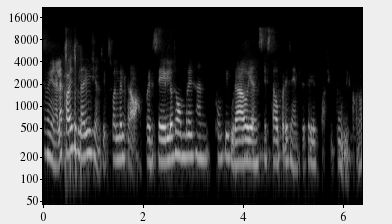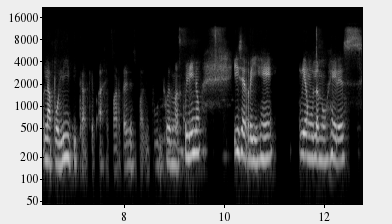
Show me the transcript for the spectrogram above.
se me viene a la cabeza es la división sexual del trabajo. Per se, los hombres han configurado y han estado presentes en el espacio público, ¿no? La política que hace parte de ese espacio público es masculino y se rige, digamos, las mujeres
